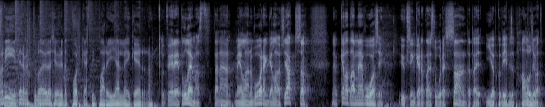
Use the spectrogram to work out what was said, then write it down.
No niin, tervetuloa Ylös ja yritä podcastin pariin jälleen kerran. Tere tulemasta. Tänään meillä on vuoden kelausjakso. Me kelataan meidän vuosi yksinkertaisuudessaan. Tätä jotkut ihmiset halusivat,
